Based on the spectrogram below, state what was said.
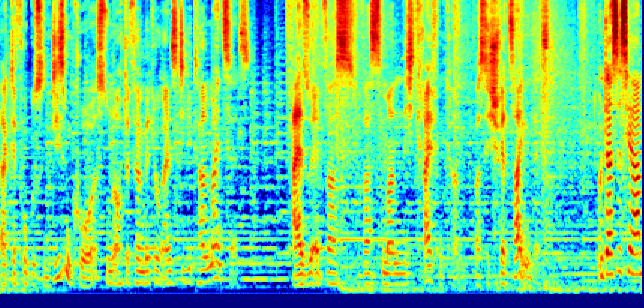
lag der Fokus in diesem Kurs nun auf der Vermittlung eines digitalen Mindsets. Also etwas, was man nicht greifen kann, was sich schwer zeigen lässt. Und das ist ja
